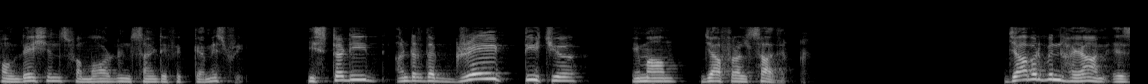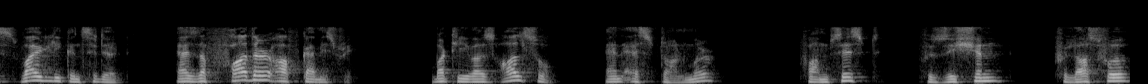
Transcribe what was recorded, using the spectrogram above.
foundation for modern scientific chemistry He studied under the great teacher Imam Jafar al-Sadiq. Jabir bin Hayyan is widely considered as the father of chemistry, but he was also an astronomer, pharmacist, physician, philosopher,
